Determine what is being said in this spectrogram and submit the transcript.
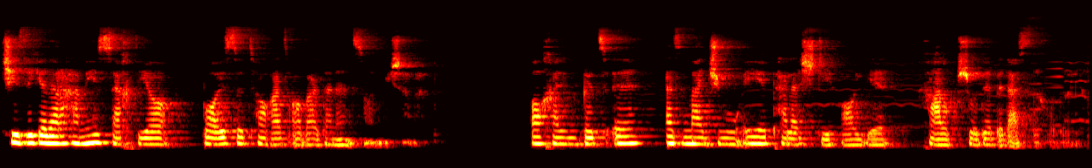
چیزی که در همه سختی ها باعث طاقت آوردن انسان می شود. آخرین قطعه از مجموعه پلشتی های خلق شده به دست خدایان.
